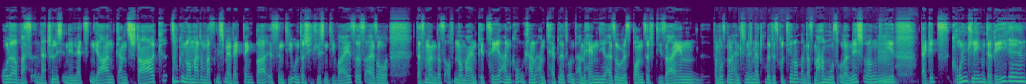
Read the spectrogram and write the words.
oder was natürlich in den letzten Jahren ganz stark zugenommen hat und was nicht mehr wegdenkbar ist, sind die unterschiedlichen Devices. Also dass man das auf einem normalen PC angucken kann, am Tablet und am Handy, also responsive Design. Da muss man eigentlich nicht mehr drüber diskutieren, ob man das machen muss oder nicht irgendwie. Mhm. Da gibt's grundlegende Regeln,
